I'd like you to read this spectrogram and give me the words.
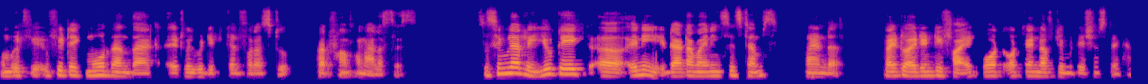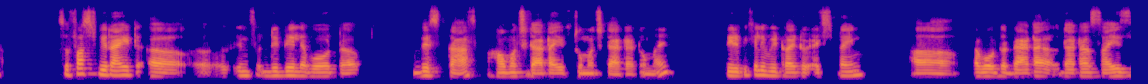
Um, if if we take more than that, it will be difficult for us to perform analysis. So similarly, you take uh, any data mining systems and uh, try to identify what, what kind of limitations they have. So first we write uh, uh, in detail about uh, this task, how much data is too much data to mine. Theoretically, we try to explain uh, about the data data size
